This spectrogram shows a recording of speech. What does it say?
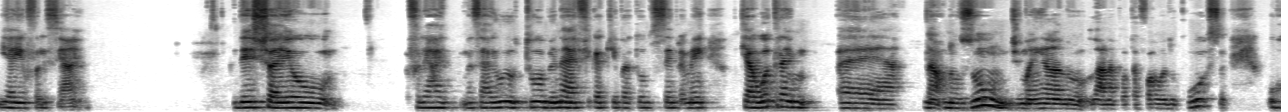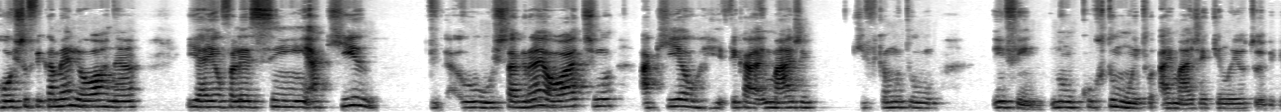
E aí eu falei assim, ah, deixa eu. Eu falei, ai, mas aí o YouTube, né, fica aqui para todos sempre também, que a outra. É, não, no Zoom de manhã, no, lá na plataforma do curso, o rosto fica melhor, né? E aí eu falei assim, aqui o Instagram é ótimo, aqui eu, fica a imagem que fica muito. Enfim, não curto muito a imagem aqui no YouTube.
